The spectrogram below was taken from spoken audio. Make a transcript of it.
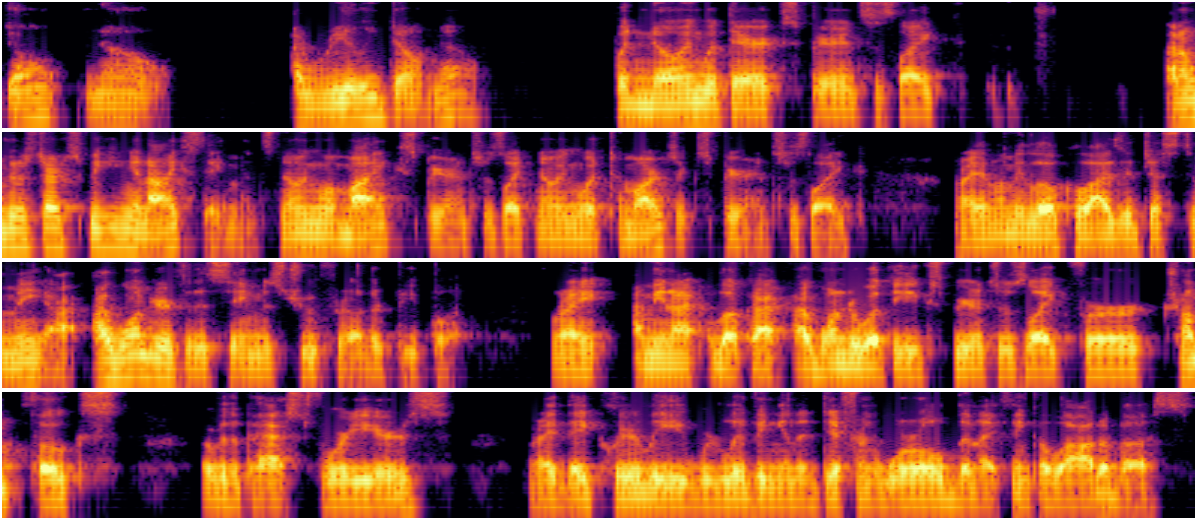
Don't know. I really don't know. But knowing what their experience is like, and I'm going to start speaking in I statements, knowing what my experience was like, knowing what Tamar's experience was like, right? Let me localize it just to me. I, I wonder if the same is true for other people, right? I mean, I look, I, I wonder what the experience was like for Trump folks over the past four years, right? They clearly were living in a different world than I think a lot of us.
